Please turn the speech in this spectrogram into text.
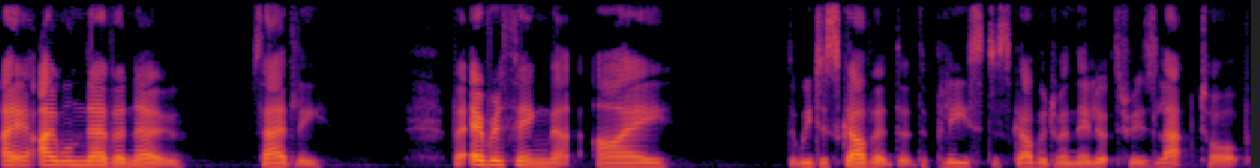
I, I will never know, sadly. But everything that I that we discovered, that the police discovered when they looked through his laptop,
